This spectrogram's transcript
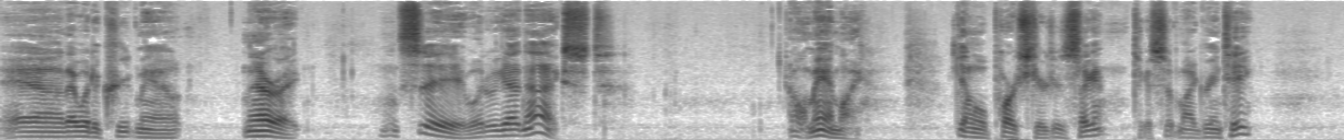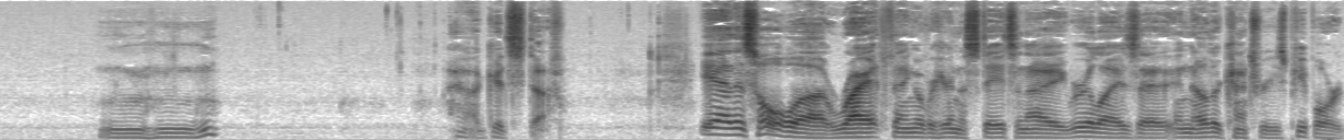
yeah, that would have creeped me out. All right, let's see. What do we got next? Oh man, my getting a little parched here. Just a second. Take a sip of my green tea. Mm-hmm. Ah, good stuff. Yeah, this whole uh, riot thing over here in the states, and I realize that in other countries, people are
